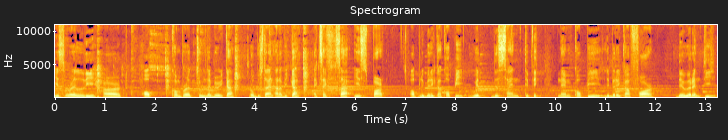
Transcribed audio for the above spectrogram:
is really hard of compared to liberica robusta and arabica. Excelsa is part of liberica coffee with the scientific name Coffee Liberica 4 De Warranty,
